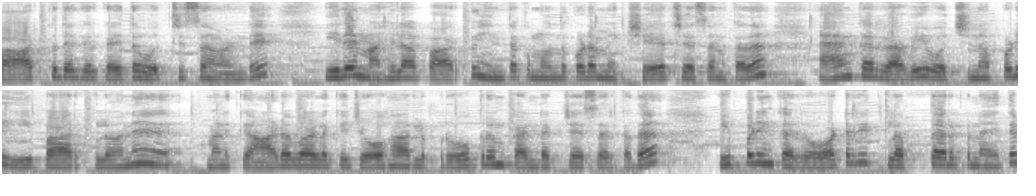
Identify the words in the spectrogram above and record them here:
పార్క్ దగ్గరికి అయితే వచ్చేసామండి. ఇదే మహిళా పార్క్ ఇంతకు ముందు కూడా మీకు షేర్ చేశాను కదా యాంకర్ రవి వచ్చినప్పుడు ఈ పార్క్లోనే మనకి ఆడవాళ్ళకి జోహార్లు ప్రోగ్రామ్ కండక్ట్ చేశారు కదా. ఇప్పుడు ఇంకా రోటరీ క్లబ్ తరపున అయితే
